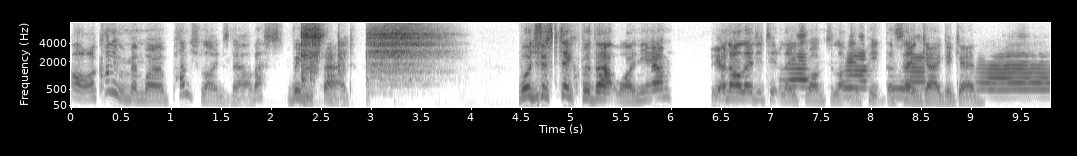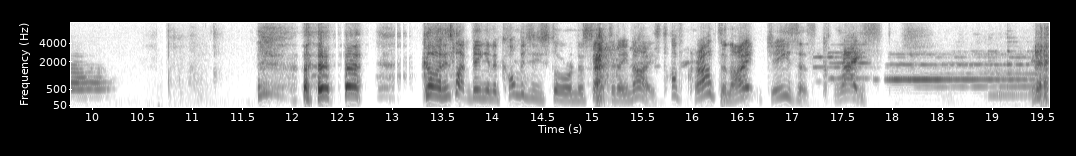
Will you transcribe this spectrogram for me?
Oh, I can't even remember my own punchlines now. That's really sad. We'll just stick with that one, yeah. Yeah. And I'll edit it later on to like repeat the same gag again. God, it's like being in a comedy store on a Saturday night. It's tough crowd tonight. Jesus Christ.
